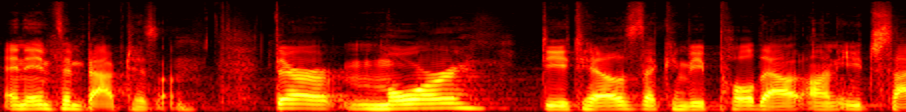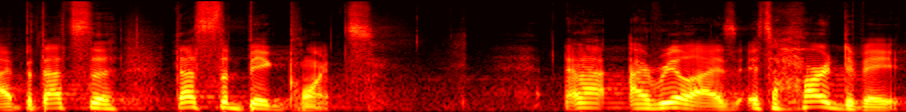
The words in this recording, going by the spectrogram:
and infant baptism. There are more details that can be pulled out on each side, but that's the, that's the big points. And I, I realize it's a hard debate.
